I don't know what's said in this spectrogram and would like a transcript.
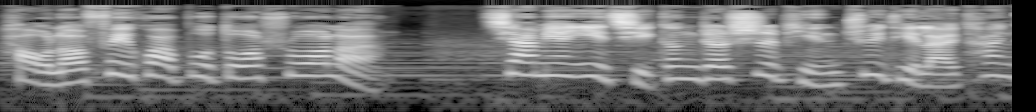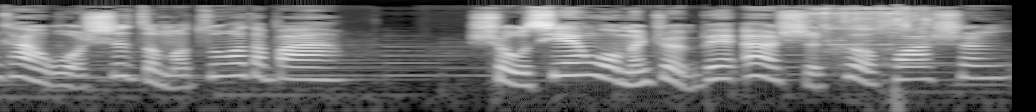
好了，废话不多说了，下面一起跟着视频具体来看看我是怎么做的吧。首先，我们准备二十克花生，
